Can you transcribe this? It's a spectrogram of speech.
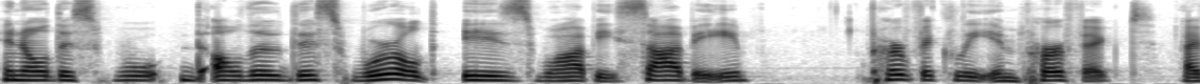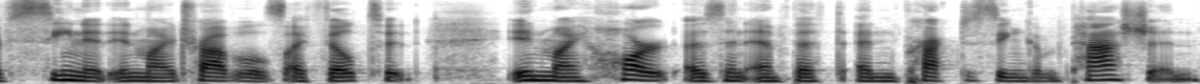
And all this, although this world is wabi sabi, perfectly imperfect. I've seen it in my travels. I felt it in my heart as an empath and practicing compassion.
